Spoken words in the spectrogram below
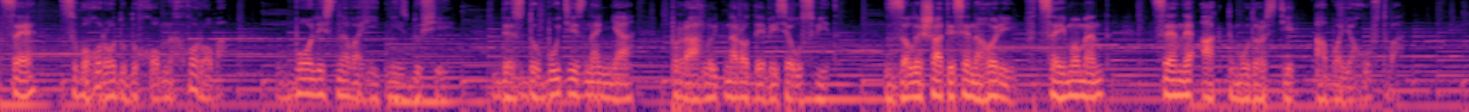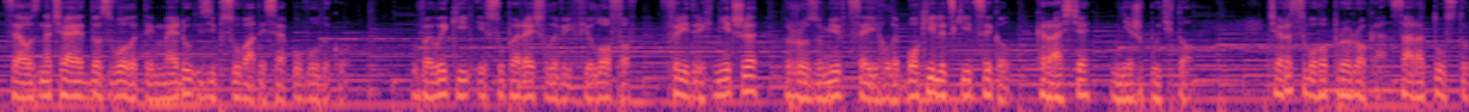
Це свого роду духовна хвороба, болісна вагітність душі, де здобуті знання прагнуть народитися у світ. Залишатися на горі в цей момент це не акт мудрості або ягувства. Це означає дозволити меду зіпсуватися у вулику. Великий і суперечливий філософ Фрідріх Ніцше розумів цей глибокий людський цикл краще, ніж будь-хто. Через свого пророка Заратустру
